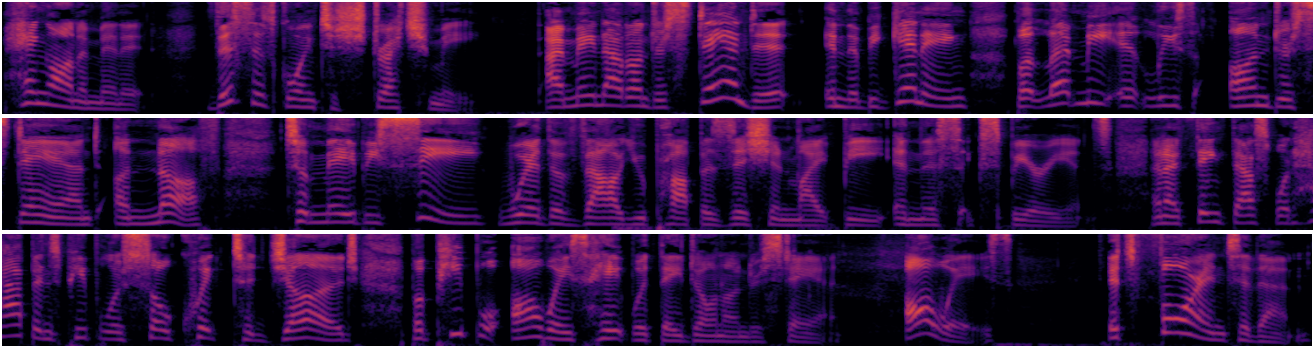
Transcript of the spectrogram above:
"Hang on a minute. This is going to stretch me." I may not understand it in the beginning, but let me at least understand enough to maybe see where the value proposition might be in this experience. And I think that's what happens. People are so quick to judge, but people always hate what they don't understand. Always. It's foreign to them.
